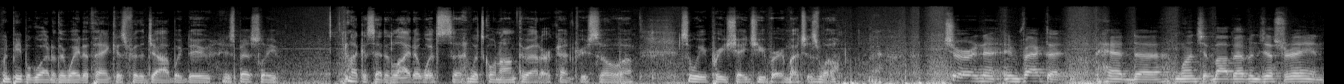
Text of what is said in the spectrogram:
when people go out of their way to thank us for the job we do, especially. Like I said, in light of what's uh, what's going on throughout our country, so uh, so we appreciate you very much as well. Sure, and uh, in fact, I had uh, lunch at Bob Evans yesterday and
